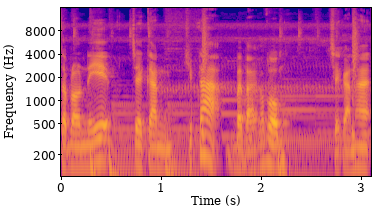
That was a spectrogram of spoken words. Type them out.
สำหรับนี้เจอกันคลิปหน้าบ๊ายบายครับผม เจอกันฮะ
